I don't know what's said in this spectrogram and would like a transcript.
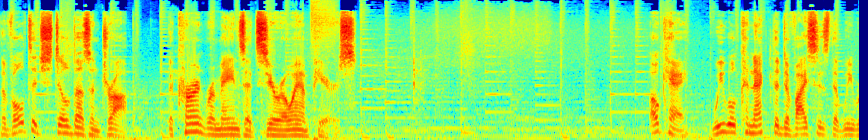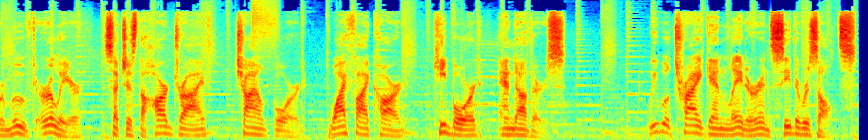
The voltage still doesn't drop, the current remains at 0 amperes. Okay, we will connect the devices that we removed earlier, such as the hard drive, child board, Wi-Fi card, keyboard, and others. We will try again later and see the results.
